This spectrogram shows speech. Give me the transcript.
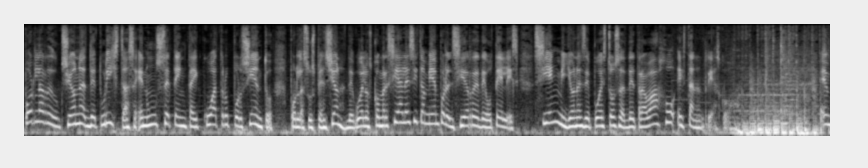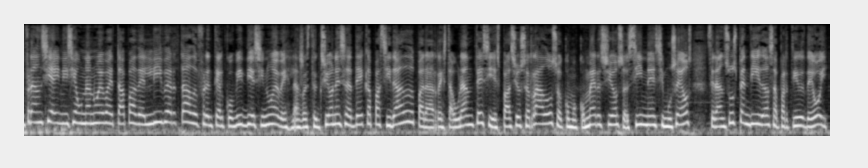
por la reducción de turistas en un 74%, por la suspensión de vuelos comerciales y también por el cierre de hoteles. 100 millones de puestos de trabajo están en riesgo. En Francia inicia una nueva etapa de libertad frente al COVID-19. Las restricciones de capacidad para restaurantes y espacios cerrados como comercios, cines y museos serán suspendidas a partir de hoy.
